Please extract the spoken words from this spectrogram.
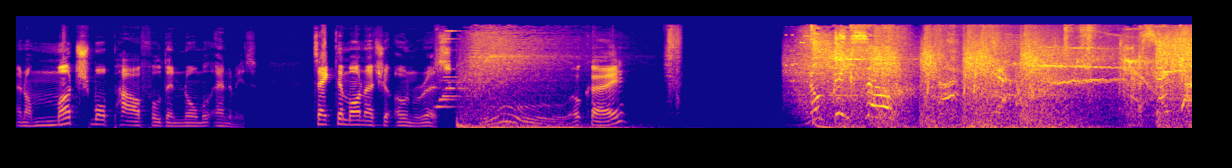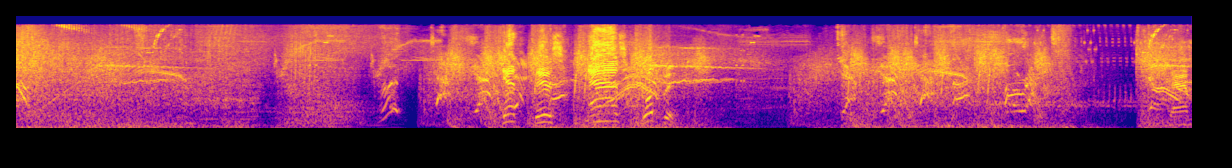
and are much more powerful than normal enemies. Take them on at your own risk. Ooh, okay. I don't think so! Get this ass whooping! Damn.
